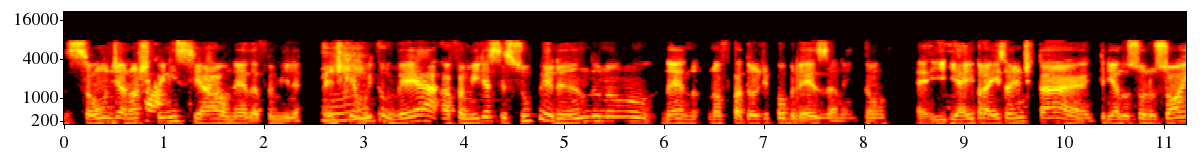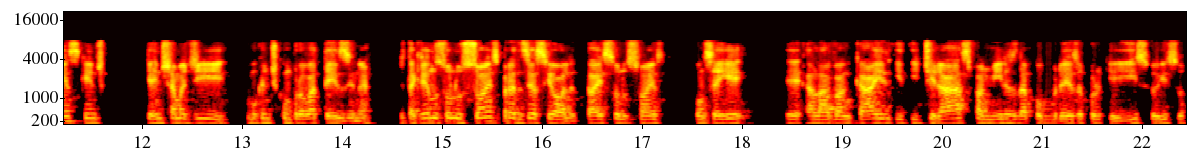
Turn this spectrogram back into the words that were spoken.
só um diagnóstico inicial né, da família. A gente Sim. quer muito ver a, a, família se superando no, né, no, no fator de pobreza. Né? Então, é, e, e, aí, para isso, a gente está criando soluções que a, gente, que a gente chama de. Como que a gente comprova a tese, né? A gente está criando soluções para dizer assim: olha, tais soluções conseguem é, alavancar e, e, tirar as famílias da pobreza, porque isso, isso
